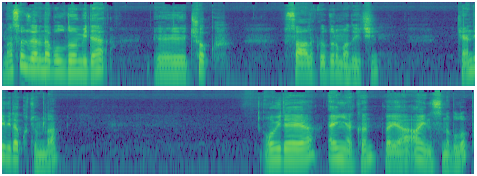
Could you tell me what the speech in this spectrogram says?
Masa üzerinde bulduğum vida e, çok sağlıklı durmadığı için kendi vida kutumdan o vidaya en yakın veya aynısını bulup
